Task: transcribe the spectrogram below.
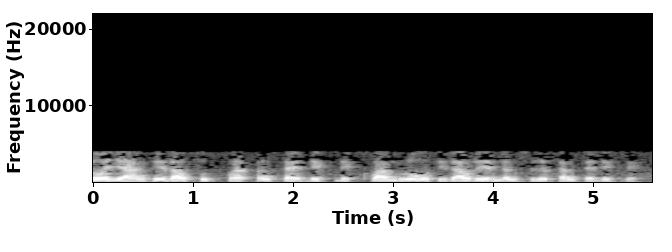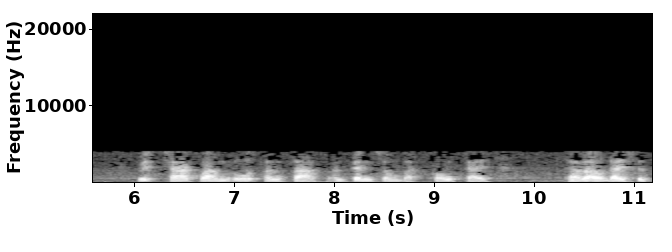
ตัวอย่างที่เราฝึกมาตั้งแต่เด็กๆ ความรู้ที่เราเรียนหนังสือตั้งแต่เด็กๆ วิชาความรู้ต่างๆอันเป็นสมบัติของใจ ถ้าเราได้ศึก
